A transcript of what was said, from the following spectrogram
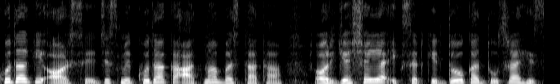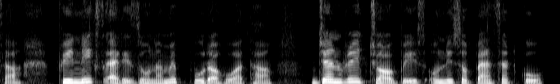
खुदा की ओर से, जिसमें खुदा का आत्मा बसता था और यशया इकसठ की दो का दूसरा हिस्सा फिनिक्स, एरिजोना में पूरा हुआ था। जनवरी 24 1965 को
